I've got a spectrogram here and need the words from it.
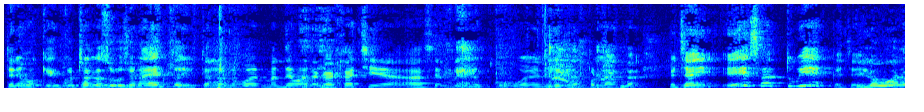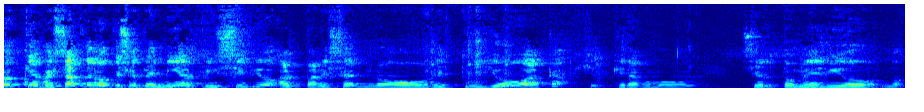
Tenemos que encontrar la solución a esto y usted lo weón, mandemos a Takahashi a, a hacer reviews, pues, weón. y Lo por la ventana. ¿Cachai? Esa estupidez, ¿cachai? Y lo bueno es que a pesar de lo que se temía al principio, al parecer no destruyó a Cuphead, que era como cierto medio no,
